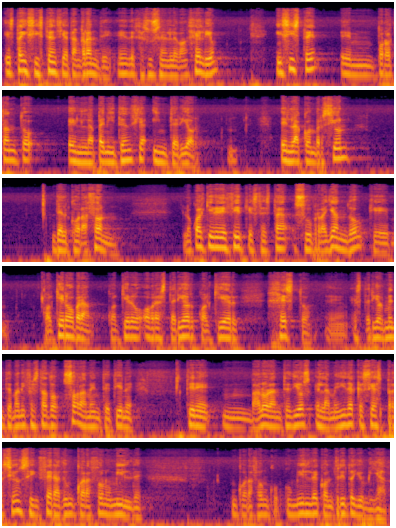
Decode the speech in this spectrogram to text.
esta insistencia tan grande eh, de Jesús en el Evangelio insiste, por lo tanto, en la penitencia interior, en la conversión del corazón, lo cual quiere decir que se está subrayando que cualquier obra, cualquier obra exterior, cualquier gesto eh, exteriormente manifestado solamente tiene, tiene mm, valor ante Dios en la medida que sea expresión sincera de un corazón humilde, un corazón humilde, contrito y humillado.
